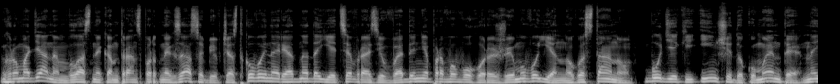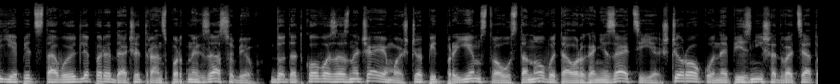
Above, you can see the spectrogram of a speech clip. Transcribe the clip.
Громадянам, власникам транспортних засобів, частковий наряд надається в разі введення правового режиму воєнного стану. Будь-які інші документи не є підставою для передачі транспортних засобів. Додатково зазначаємо, що підприємства, установи та організації щороку не пізніше 20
